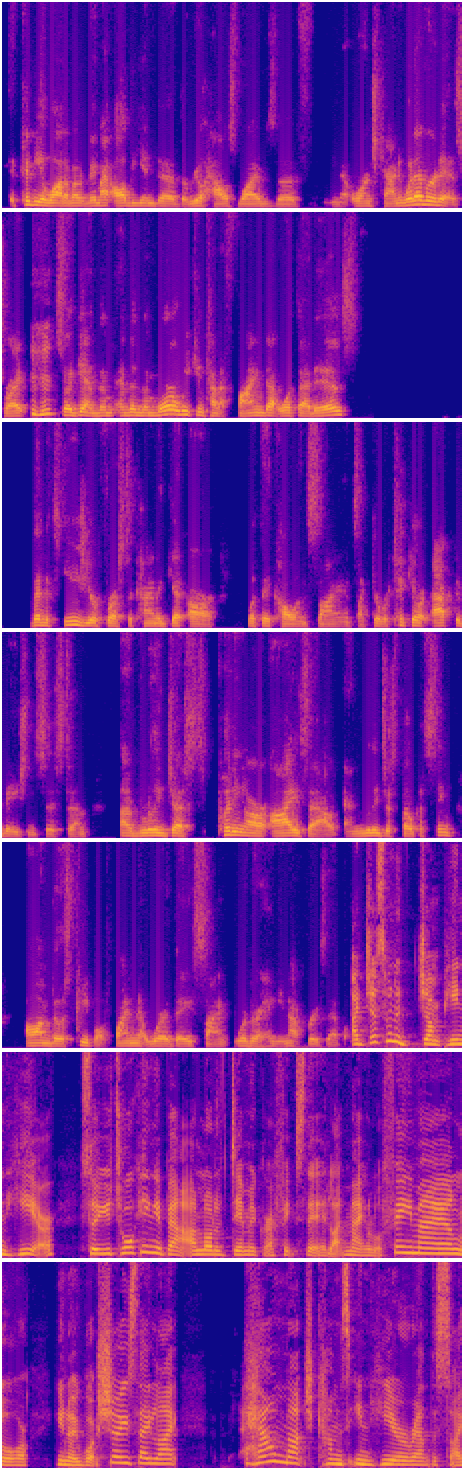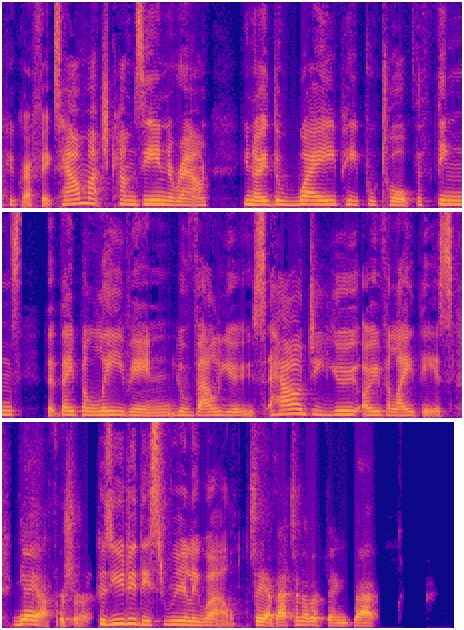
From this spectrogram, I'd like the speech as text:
It could be a lot of other, they might all be into the real housewives of, you know, Orange County, whatever it is, right? Mhm. So again, them, and then the more we can kind of find out what that is, then it's easier for us to kind of get our what they call in science like the reticular activation system of really just putting our eyes out and really just focusing on those people finding out where they sign where they're hanging out for example I just want to jump in here. So you're talking about a lot of demographics there, like male or female, or you know what shows they like. How much comes in here around the psychographics? How much comes in around you know the way people talk, the things that they believe in, your values? How do you overlay this? yeah yeah for sure Because you do this really well. so yeah that's another thing that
